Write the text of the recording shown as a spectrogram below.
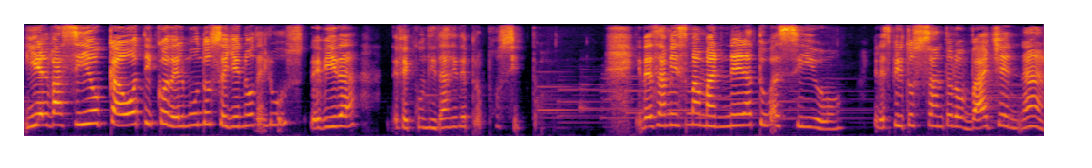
Y el vacío caótico del mundo se llenó de luz, de vida, de fecundidad y de propósito. Y de esa misma manera tu vacío el Espíritu Santo lo va a llenar.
